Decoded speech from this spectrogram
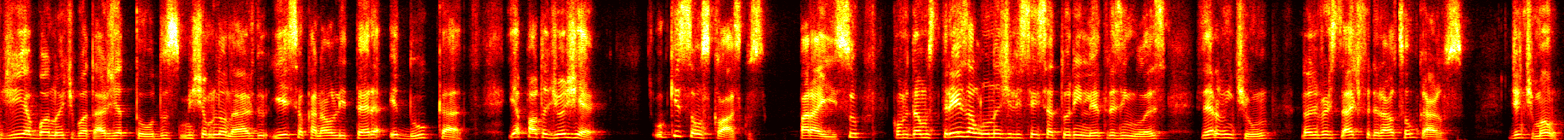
dia, boa noite, boa tarde a todos. Me chamo Leonardo e esse é o canal Litera Educa. E a pauta de hoje é: O que são os clássicos? Para isso, convidamos três alunas de licenciatura em Letras em Inglês 021 da Universidade Federal de São Carlos. De antemão,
